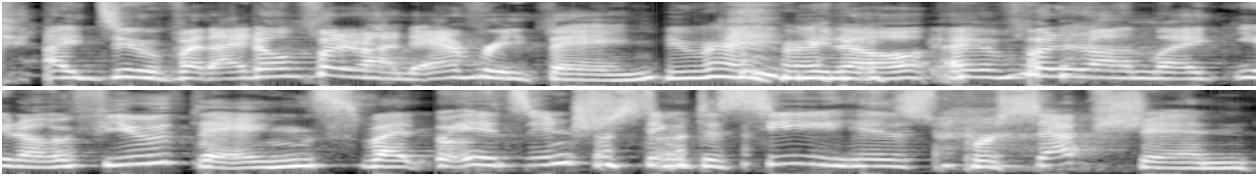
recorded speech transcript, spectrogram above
I do, but I don't put it on everything. Right, right. You know, I put it on like, you know, a few things, but it's interesting to see his perception,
